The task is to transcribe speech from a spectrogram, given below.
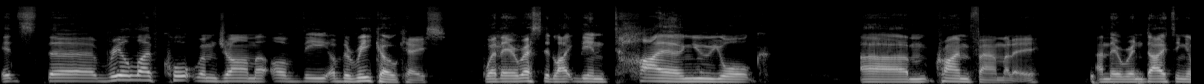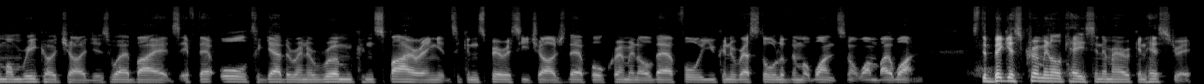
It's the real life courtroom drama of the of the Rico case, where they arrested like the entire New York um, crime family, and they were indicting them on RICO charges, whereby it's if they're all together in a room conspiring, it's a conspiracy charge, therefore criminal, therefore you can arrest all of them at once, not one by one. It's the biggest criminal case in American history.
